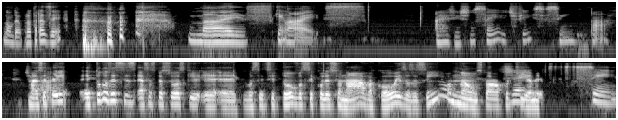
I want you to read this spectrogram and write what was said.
não deu pra trazer. Mas quem mais? Ai, gente, não sei, é difícil, sim. Pá. Mas você tem. é, todas essas pessoas que, é, é, que você citou, você colecionava coisas assim ou não? Só curtia Gente, mesmo? Sim,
